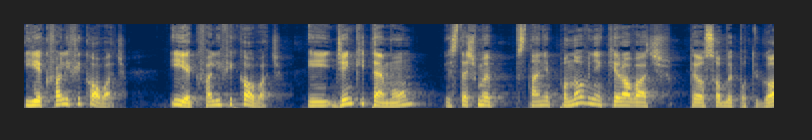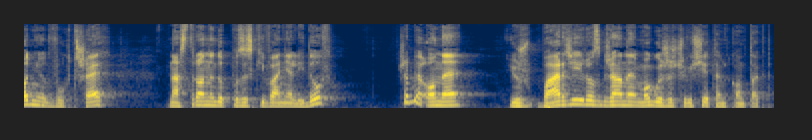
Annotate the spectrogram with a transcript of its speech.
i je kwalifikować. I je kwalifikować. I dzięki temu jesteśmy w stanie ponownie kierować te osoby po tygodniu, dwóch, trzech na strony do pozyskiwania lidów, żeby one już bardziej rozgrzane mogły rzeczywiście ten kontakt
